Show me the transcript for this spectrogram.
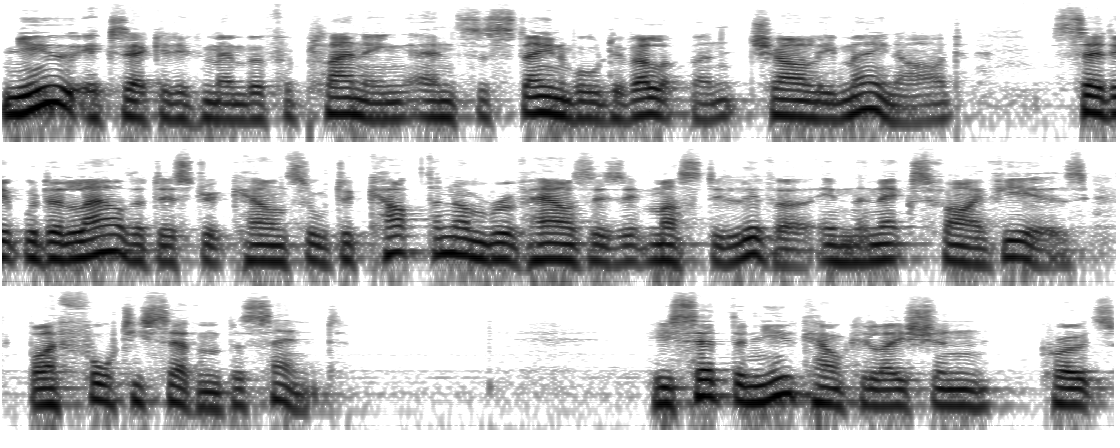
New Executive Member for Planning and Sustainable Development, Charlie Maynard, said it would allow the District Council to cut the number of houses it must deliver in the next five years by 47%. He said the new calculation, quotes,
